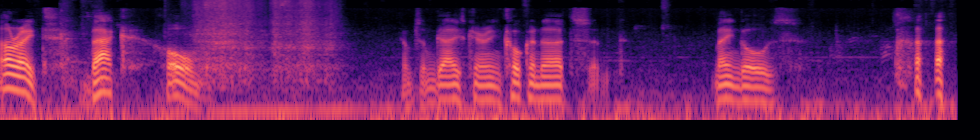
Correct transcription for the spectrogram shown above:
All right, back home. Come some guys carrying coconuts and mangoes.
